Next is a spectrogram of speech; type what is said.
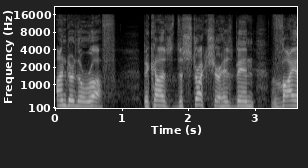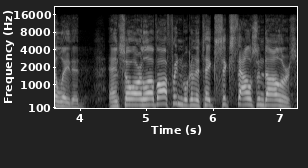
under the roof because the structure has been violated. And so, our love offering, we're going to take $6,000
